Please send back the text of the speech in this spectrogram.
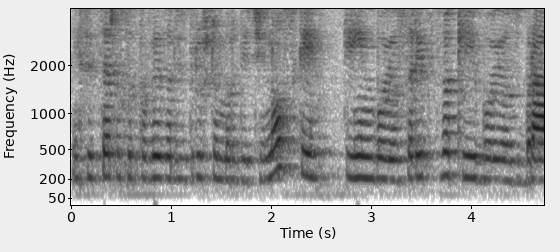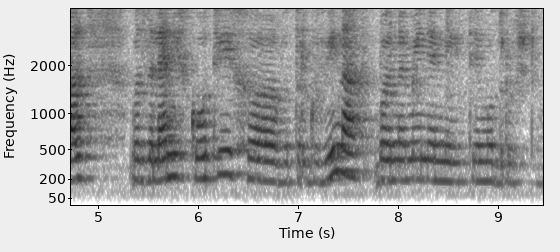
In sicer so se povezali z društvom Rdeči noski in bojo sredstva, ki jih bojo zbrali v zelenih kotih, eh, v trgovinah, bojo namenjeni temu društvu.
